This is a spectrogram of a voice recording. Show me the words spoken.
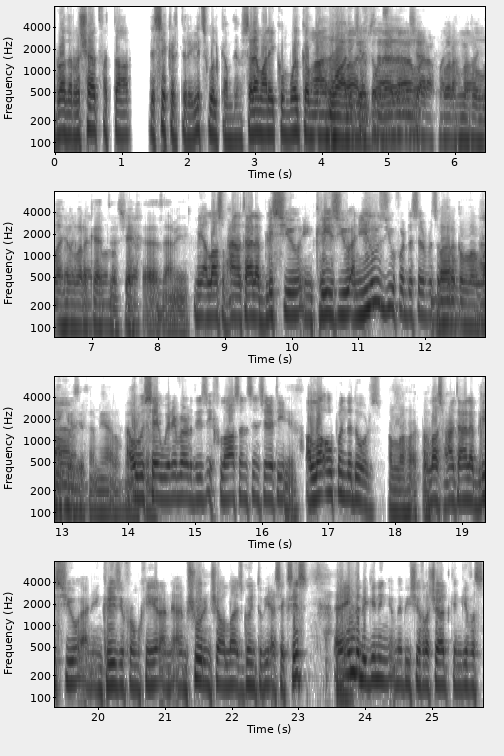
brother Rashaad Fataar the secretary. Let's welcome them. Assalamu alaikum. Welcome. Sheikh May Allah subhanahu wa ta'ala bless you, increase you, and use you for the service of Allah. I always say, wherever there's ikhlas and sincerity, yes. Allah open the doors. Allah subhanahu wa ta'ala bless you and increase you from here. And I'm sure, inshallah, it's going to be a success. Uh, in the beginning, maybe Sheikh Rashaad can give us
